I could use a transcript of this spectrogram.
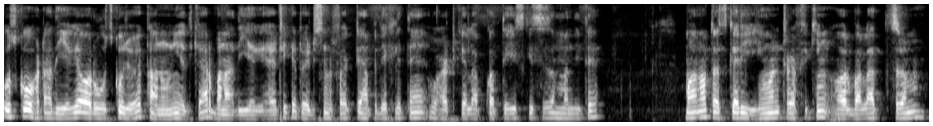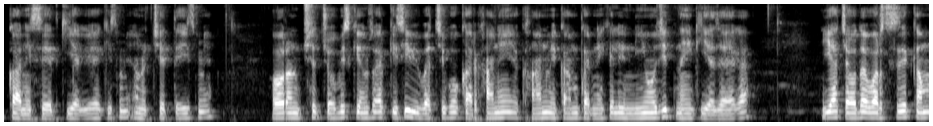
उसको हटा दिया गया और उसको जो है कानूनी अधिकार बना दिया गया है। ठीक है तो एडिशनल फैक्ट यहाँ पे देख लेते हैं। वो आर्टिकल आपका तेईस किससे संबंधित है? मानव तस्करी ह्यूमन ट्रैफिकिंग और बलात्श्रम का निषेध किया गया है किसमें? अनुच्छेद तेईस में। और अनुच्छेद चौबीस के अनुसार किसी भी बच्चे को कारखाने या खान में काम करने के लिए नियोजित नहीं किया जाएगा या चौदह वर्ष से कम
